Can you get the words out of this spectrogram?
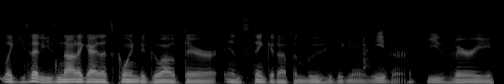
like you said, he's not a guy that's going to go out there and stink it up and lose you the game either. He's very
